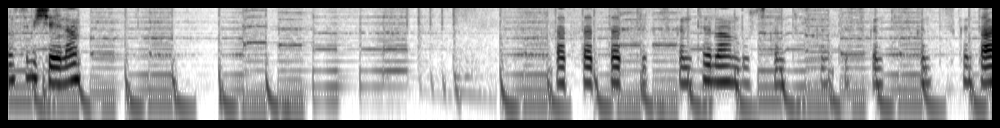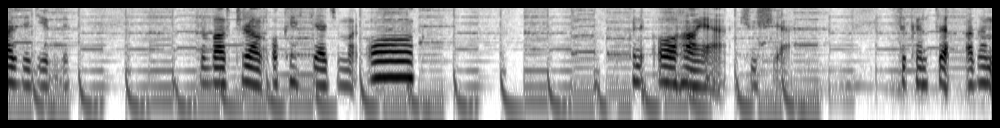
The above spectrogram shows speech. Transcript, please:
Nasıl bir şey lan? Tat tat tat tat sıkıntı lan bu sıkıntı sıkıntı sıkıntı sıkıntı sıkıntı arz ediyor bize. Aslında Valkyrie al oka ihtiyacım var. Ok. Oha ya çüş ya. Sıkıntı adam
